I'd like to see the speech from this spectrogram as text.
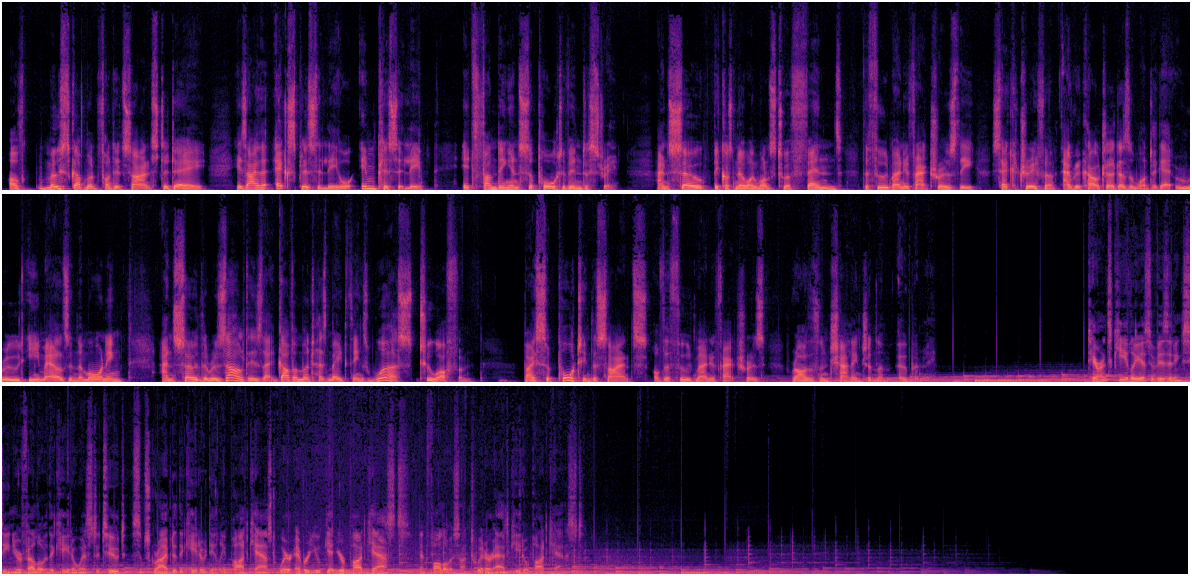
of most government funded science today is either explicitly or implicitly it's funding in support of industry. And so, because no one wants to offend the food manufacturers, the Secretary for Agriculture doesn't want to get rude emails in the morning. And so the result is that government has made things worse too often by supporting the science of the food manufacturers rather than challenging them openly. Terence Kealey is a visiting senior fellow at the Cato Institute. Subscribe to the Cato Daily Podcast wherever you get your podcasts and follow us on Twitter at Cato Podcast.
